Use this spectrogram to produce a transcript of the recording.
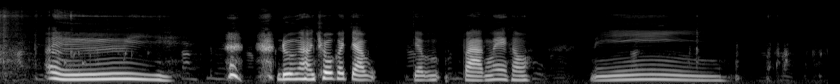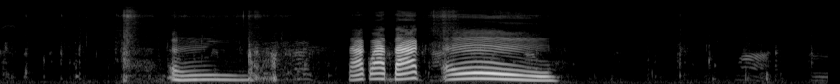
ภาษาจีนเอ้ย ตั้งชื่อให้ครับดูงานโชว์ก็จับจับปากแม่เขา นี่ เอ้ยตักว่าตัก เออว่าเออ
